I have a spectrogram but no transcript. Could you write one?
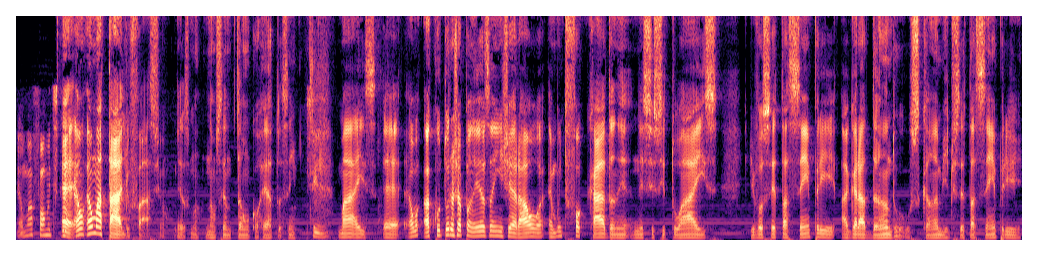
é uma forma de explicar. É, é um, é um atalho fácil mesmo, não sendo tão correto assim. Sim. Mas é, é a cultura japonesa, em geral, é muito focada ne, nesses rituais de você estar tá sempre agradando os kami, de você estar tá sempre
